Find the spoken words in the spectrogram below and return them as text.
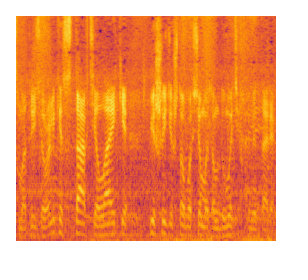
Смотрите ролики, ставьте лайки, пишите, что обо всем этом думаете в комментариях.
